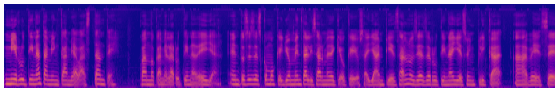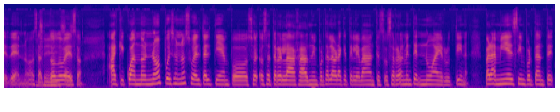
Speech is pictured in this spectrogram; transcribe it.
mi rutina también cambia bastante cuando cambia la rutina de ella. Entonces es como que yo mentalizarme de que, ok, o sea, ya empiezan los días de rutina y eso implica A, B, C, D, ¿no? O sea, todo eso. A que cuando no, pues uno suelta el tiempo, o sea, te relajas, no importa la hora que te levantes, o sea, realmente no hay rutina. Para mí es importante,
